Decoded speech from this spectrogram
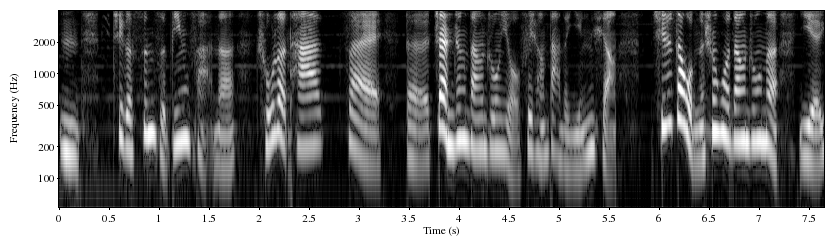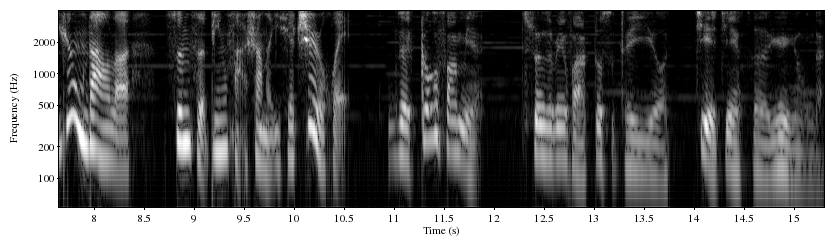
嗯，这个《孙子兵法》呢，除了它在呃战争当中有非常大的影响，其实在我们的生活当中呢，也用到了《孙子兵法》上的一些智慧。在各个方面，《孙子兵法》都是可以有借鉴和运用的。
